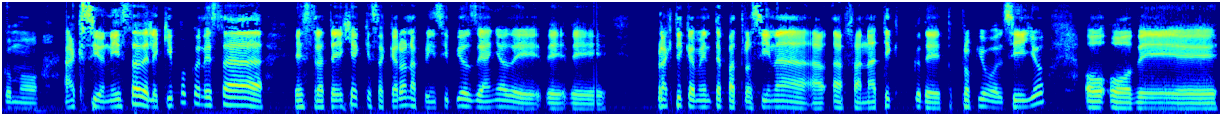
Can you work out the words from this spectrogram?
como accionista del equipo con esta estrategia que sacaron a principios de año de prácticamente patrocina a, Fanatic de tu propio bolsillo o, de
